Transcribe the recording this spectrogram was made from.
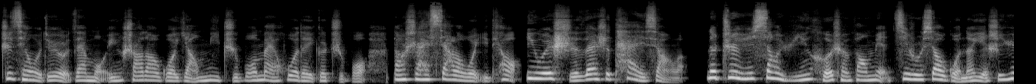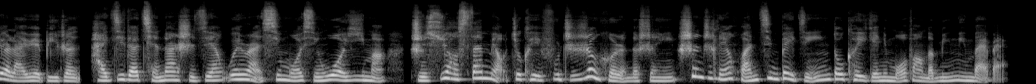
之前我就有在某音刷到过杨幂直播卖货的一个直播，当时还吓了我一跳，因为实在是太像了。那至于像语音合成方面，技术效果呢也是越来越逼真。还记得前段时间微软新模型沃伊吗？只需要三秒就可以复制任何人的声音，甚至连环境背景音都可以给你模仿的明明白白。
